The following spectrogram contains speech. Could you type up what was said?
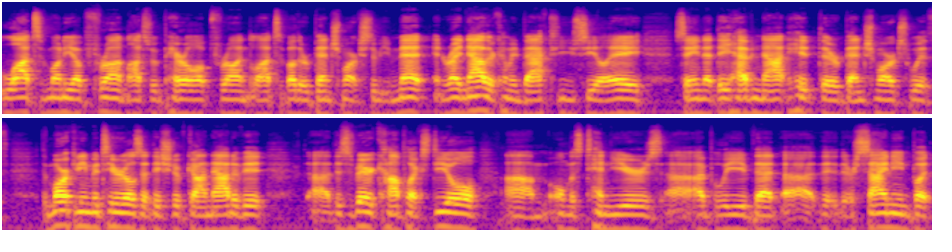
lots of money up front, lots of apparel up front, lots of other benchmarks to be met. And right now they're coming back to UCLA saying that they have not hit their benchmarks with the marketing materials that they should have gotten out of it. Uh, this is a very complex deal, um, almost 10 years, uh, I believe, that uh, they're signing. But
